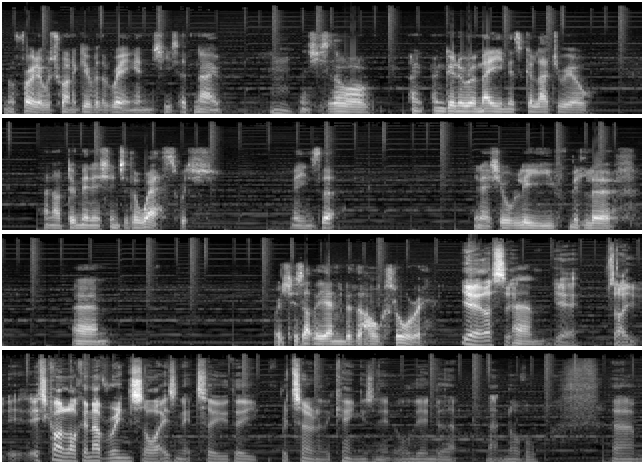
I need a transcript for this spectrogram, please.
well, Frodo was trying to give her the ring, and she said no. Mm. And she said, "Oh, I'm, going to remain as Galadriel, and I'll diminish into the west," which means that you know she'll leave Middle Earth, um, which is at the end of the whole story. yeah that's it Um, Yeah. So it's kind of like another insight, isn't it, to the Return of the King, isn't it, or the end of that, that novel. Um,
